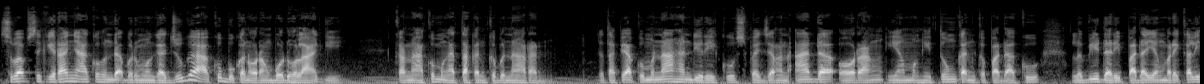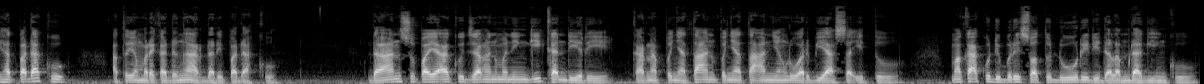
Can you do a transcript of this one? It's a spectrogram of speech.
Sebab sekiranya aku hendak bermegah juga, aku bukan orang bodoh lagi, karena aku mengatakan kebenaran tetapi aku menahan diriku supaya jangan ada orang yang menghitungkan kepadaku lebih daripada yang mereka lihat padaku atau yang mereka dengar daripadaku. Dan supaya aku jangan meninggikan diri karena penyataan-penyataan yang luar biasa itu, maka aku diberi suatu duri di dalam dagingku,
